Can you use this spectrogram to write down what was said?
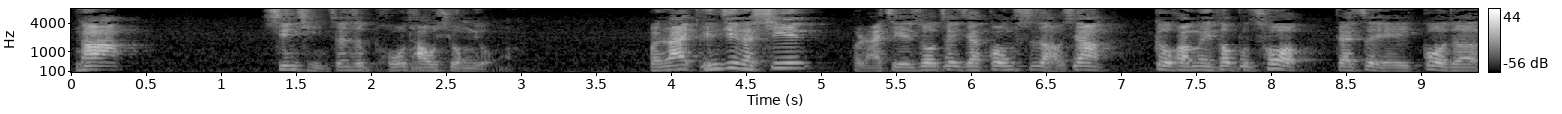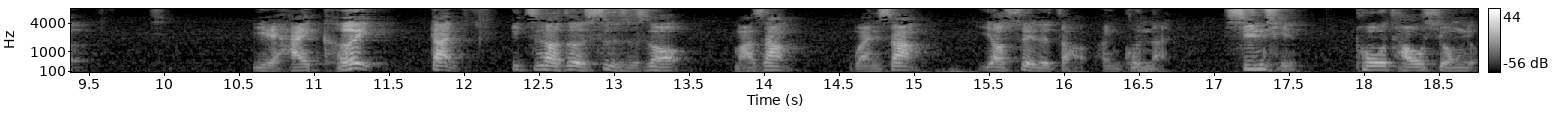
那心情真是波涛汹涌啊！本来平静的心，本来觉得说这家公司好像各方面都不错，在这里过得也还可以，但一知道这个事实之后，马上晚上要睡得着很困难，心情波涛汹涌。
